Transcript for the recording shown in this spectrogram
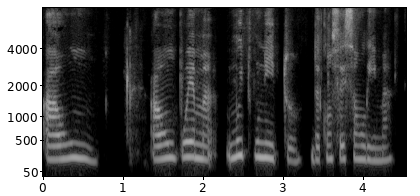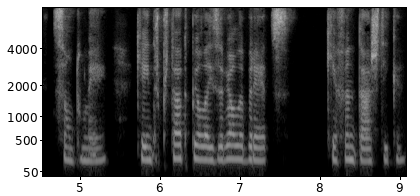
há um, há um poema muito bonito da Conceição Lima, de São Tomé, que é interpretado pela Isabela Bretz, que é fantástica.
